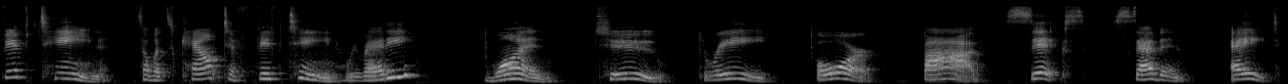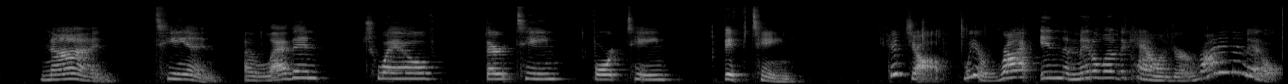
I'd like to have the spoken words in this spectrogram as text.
15. So let's count to 15. Are we ready? One, two, three, four, five, six, seven, eight, nine, ten, eleven. 12, 13, 14, 15. Good job. We are right in the middle of the calendar, right in the middle.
